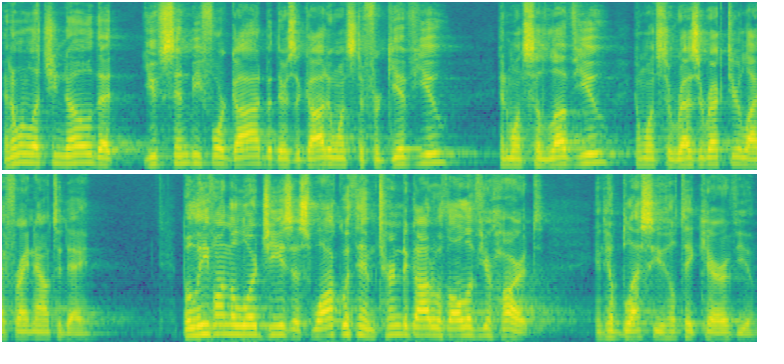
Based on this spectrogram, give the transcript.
And I want to let you know that you've sinned before God, but there's a God who wants to forgive you and wants to love you and wants to resurrect your life right now today. Believe on the Lord Jesus, walk with him, turn to God with all of your heart, and he'll bless you, he'll take care of you.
